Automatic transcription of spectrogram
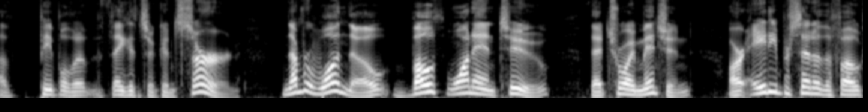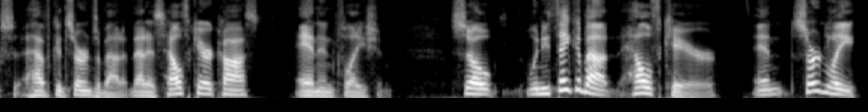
of people that think it's a concern. Number one, though, both one and two that Troy mentioned are 80% of the folks have concerns about it. That is healthcare costs and inflation. So when you think about healthcare, and certainly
